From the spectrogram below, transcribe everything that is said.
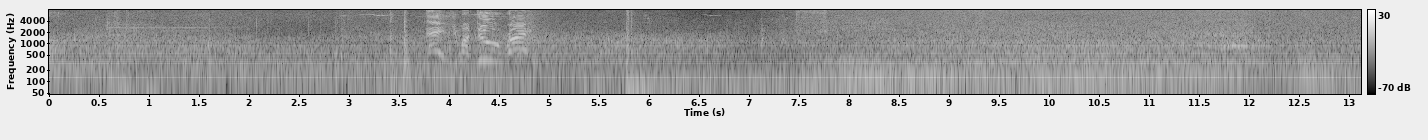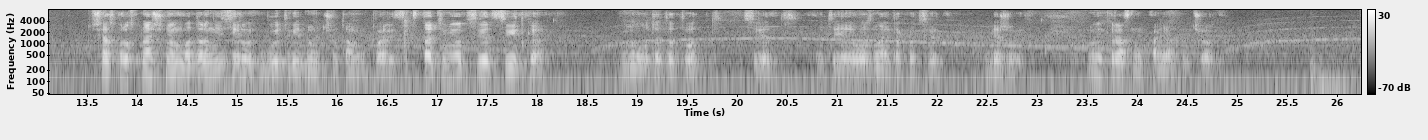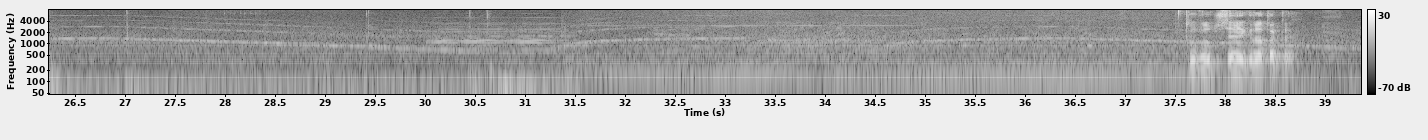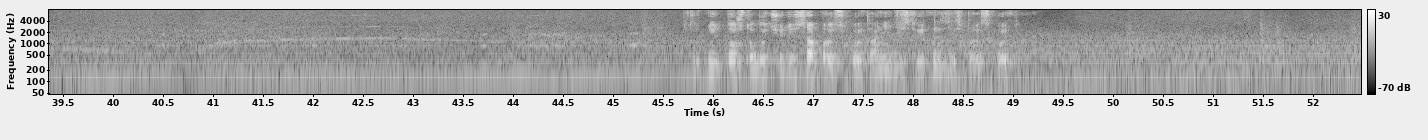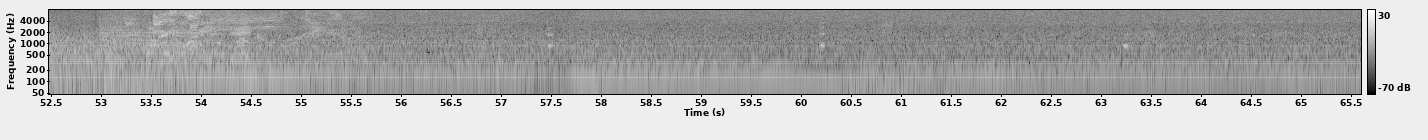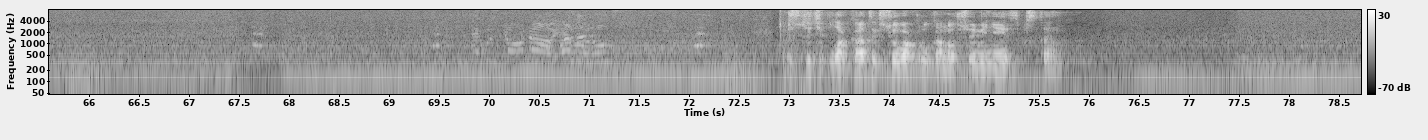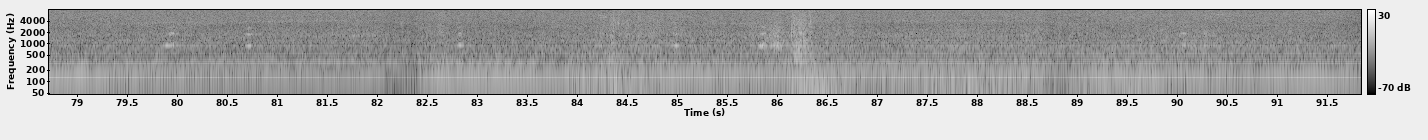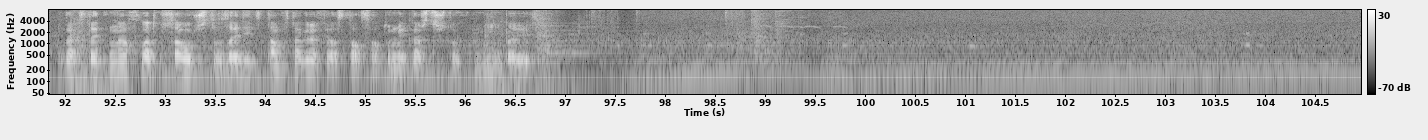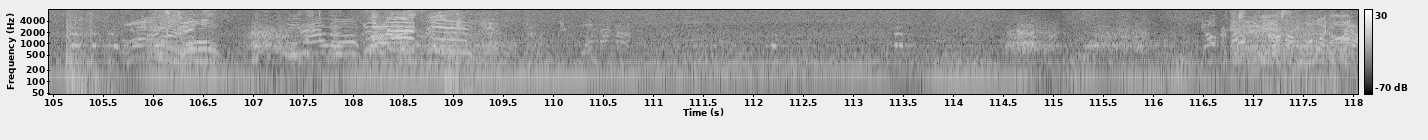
Сейчас просто начнем модернизировать, будет видно, что там творится. Кстати, у него цвет свитка. Ну, вот этот вот цвет. Это я его знаю, такой цвет. Бежевый. Ну и красный, понятно, черный. Тут вот вся игра такая. Тут не то чтобы чудеса происходят, они действительно здесь происходят. Просто эти плакаты, все вокруг, оно все меняется постоянно. Да, кстати, на вкладку сообщества зайдите, там фотография осталась, а то мне кажется, что мне не поверите.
